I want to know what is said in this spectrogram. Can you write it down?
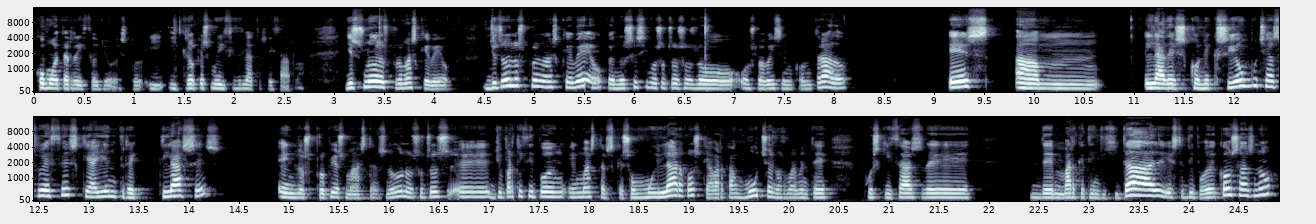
¿cómo aterrizo yo esto? Y, creo que es muy difícil aterrizarlo. Y es uno de los problemas que veo. Y otro de los problemas que veo, que no sé si vosotros os lo, habéis encontrado, es la desconexión muchas veces que hay entre clases en los propios másters, ¿no? Nosotros, eh, yo participo en, en másters que son muy largos, que abarcan mucho, normalmente, pues quizás de de marketing digital y este tipo de cosas, ¿no?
